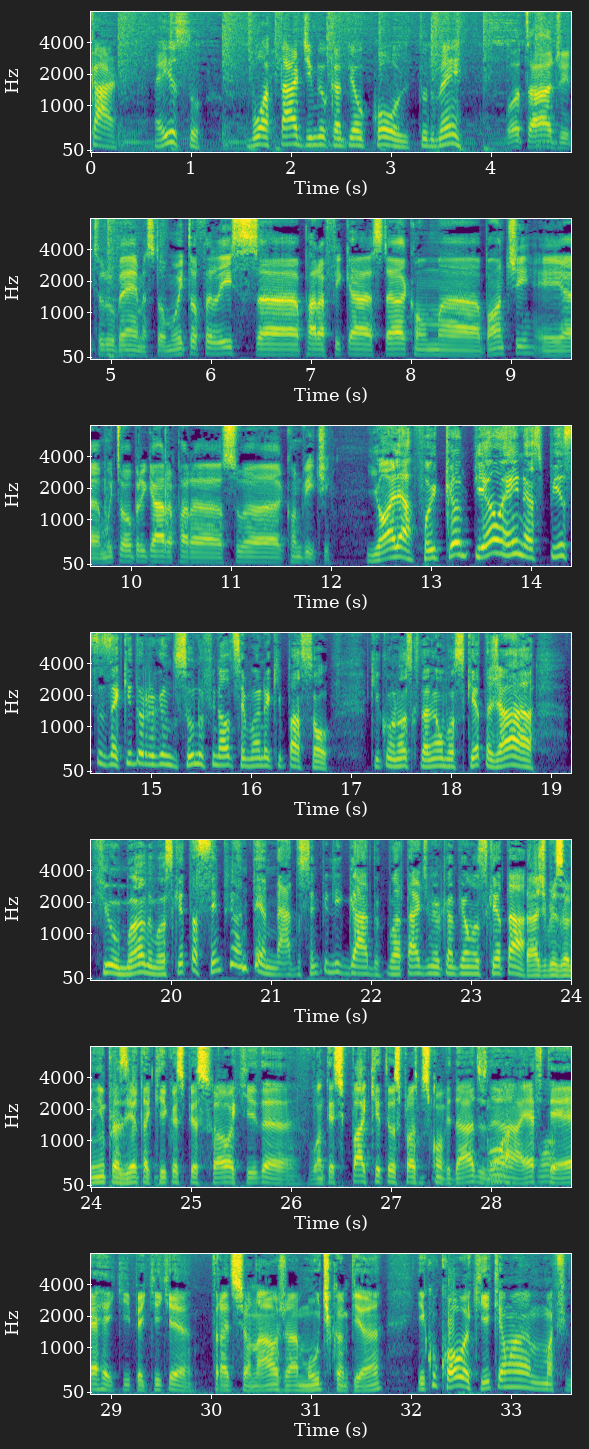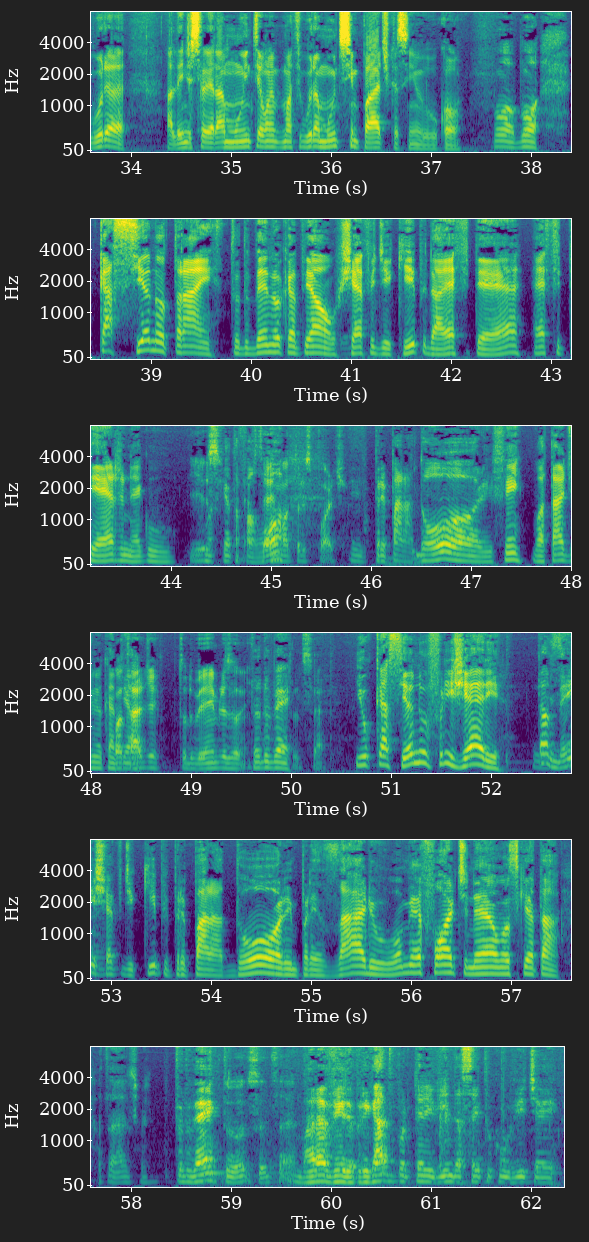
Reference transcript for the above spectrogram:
Car. É isso? Boa tarde, meu campeão Cole, tudo bem? Boa tarde, tudo bem? Estou muito feliz uh, para ficar estar com uh, Bonchi e uh, muito obrigado para sua convite. E olha, foi campeão, hein, nas pistas aqui do Rio Grande do Sul no final de semana que passou. Aqui conosco também o Mosqueta já filmando. Mosqueta sempre antenado, sempre ligado. Boa tarde, meu campeão Mosqueta. Boa tarde, Brisolinho. Prazer estar aqui com esse pessoal aqui. Da... Vou antecipar aqui os teus próximos convidados, né? boa? A FTR, boa. a equipe aqui que é tradicional, já multicampeã. E com o Cole aqui, que é uma, uma figura, além de acelerar muito, é uma, uma figura muito simpática, assim, o Cole. Boa, boa. Cassiano Traem, tudo bem, meu campeão? Chefe de equipe da FTR, FTR, né? O Isso, Mosqueta falou. FTR Motorsport. Preparador, enfim. Boa tarde, meu campeão. Boa tarde, tudo bem, Brizolim? Tudo bem. Tudo certo. E o Cassiano Frigeri, também chefe de equipe, preparador, empresário. O homem é forte, né, Mosqueta? Boa tarde. Tudo bem? Tudo, tudo certo. Maravilha. Obrigado por terem vindo, aceito o convite aí.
